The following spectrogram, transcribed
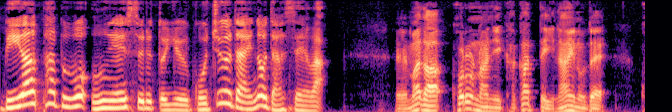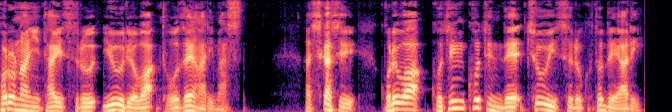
ビアパブを運営するという50代の男性はまだコロナにかかっていないのでコロナに対する憂慮は当然ありますしかしこれは個人個人で注意することであり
